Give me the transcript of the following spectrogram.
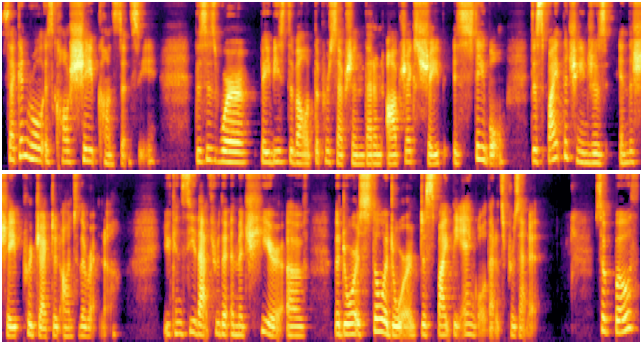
Second rule is called shape constancy. This is where babies develop the perception that an object's shape is stable, despite the changes in the shape projected onto the retina. You can see that through the image here of the door is still a door despite the angle that it's presented. So both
